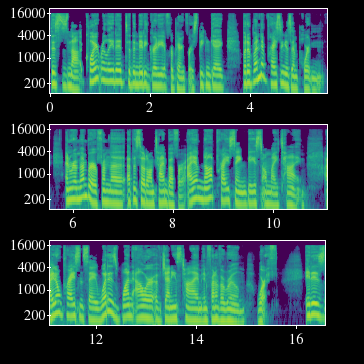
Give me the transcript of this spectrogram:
This is not quite related to the nitty gritty of preparing for a speaking gig, but abundant pricing is important. And remember from the episode on time buffer, I am not pricing based on my time. I don't price and say, what is one hour of Jenny's time in front of a room worth? It is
